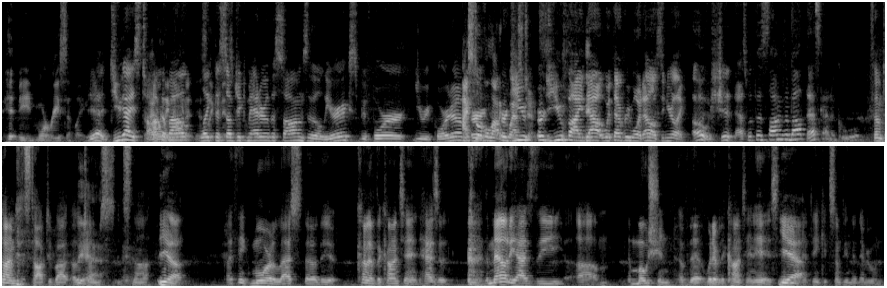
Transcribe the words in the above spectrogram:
hit me more recently. Yeah. Do you guys talk about as, like, like, the subject instrument. matter of the songs or the lyrics before you record them? I still or, have a lot of or Do you, questions. or do you find out with everyone else and you're like, oh shit, that's what this song's about? That's kind of cool. Sometimes it's talked about, other Yeah. times it's not. Yeah. I think more or less though the kind of the content has a the melody has the um, emotion of the whatever the content is. And Yeah. I think it's something that everyone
